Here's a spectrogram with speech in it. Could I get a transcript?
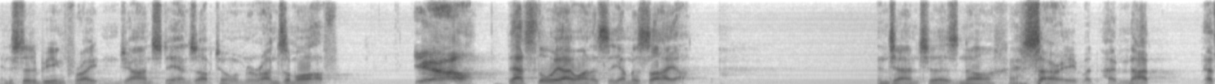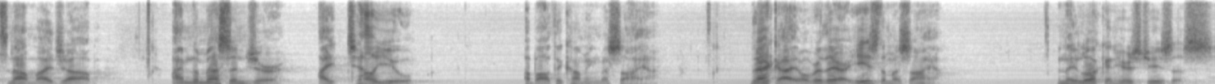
And instead of being frightened, John stands up to him and runs them off. Yeah, that's the way I want to see a Messiah. And John says, No, I'm sorry, but I'm not, that's not my job. I'm the messenger. I tell you about the coming Messiah. That guy over there, he's the Messiah. And they look, and here's Jesus.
